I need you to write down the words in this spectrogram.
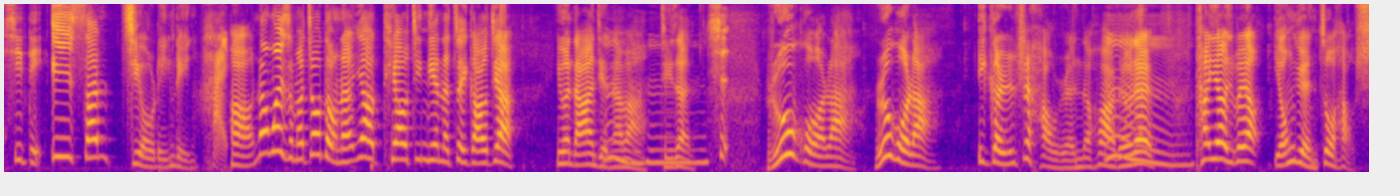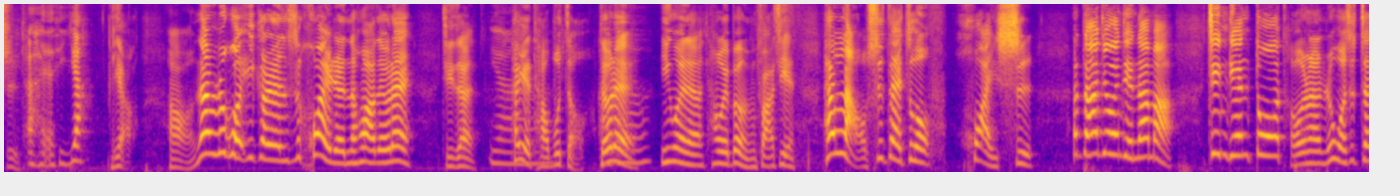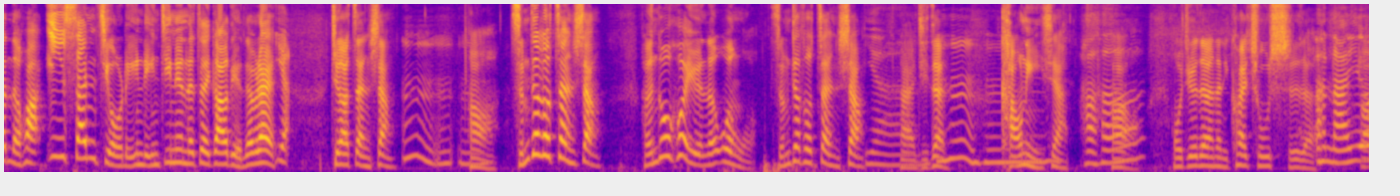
是的，一三九零零。海好，那为什么周董呢要挑今天的最高价？因为答案简单嘛，嗯其正。是，如果啦，如果啦，一个人是好人的话，对不对？嗯他要不要永远做好事？啊，要要。好，那如果一个人是坏人的话，对不对？其实，他也逃不走，对不对嗯？因为呢，他会被我们发现，他老是在做坏事。那答案就很简单嘛。今天多头呢，如果是真的话，一三九零零今天的最高点，对不对呀？就要站上。嗯嗯嗯，啊、什么叫做站上？很多会员都问我，什么叫做站上？呀，哎，吉正，嗯哼考你一下好我觉得呢，你快出师了。啊，哪有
